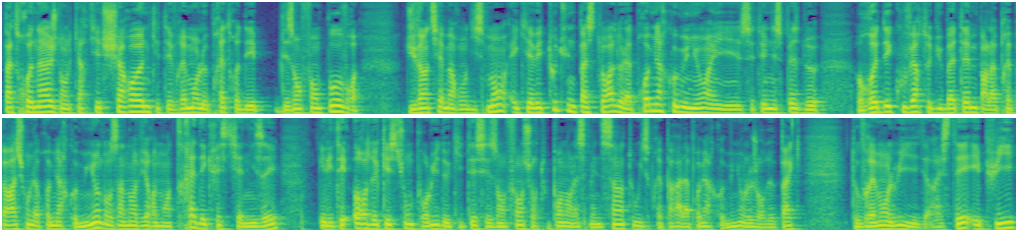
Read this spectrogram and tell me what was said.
patronage dans le quartier de Charonne, qui était vraiment le prêtre des, des enfants pauvres du 20e arrondissement et qui avait toute une pastorale de la première communion. C'était une espèce de redécouverte du baptême par la préparation de la première communion dans un environnement très déchristianisé. Il était hors de question pour lui de quitter ses enfants, surtout pendant la semaine sainte où il se préparait à la première communion le jour de Pâques. Donc vraiment, lui, il est resté. Et puis,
